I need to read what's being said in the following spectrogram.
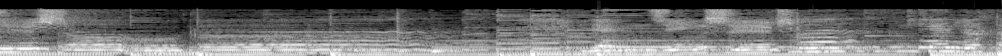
是首歌，眼睛是春天的海，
